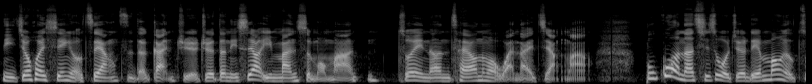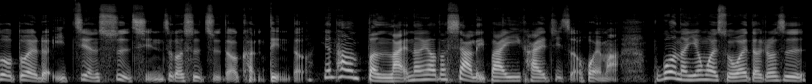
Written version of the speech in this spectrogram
你就会先有这样子的感觉，觉得你是要隐瞒什么吗？所以呢，你才要那么晚来讲嘛。不过呢，其实我觉得联盟有做对了一件事情，这个是值得肯定的，因为他们本来呢要到下礼拜一开记者会嘛。不过呢，因为所谓的就是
